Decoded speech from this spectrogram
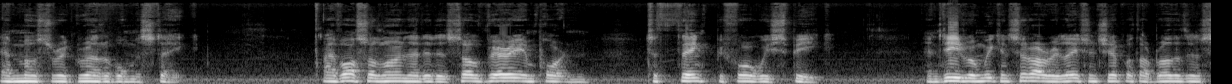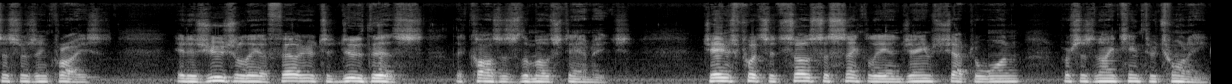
and most regrettable mistake. I've also learned that it is so very important to think before we speak. Indeed, when we consider our relationship with our brothers and sisters in Christ, it is usually a failure to do this that causes the most damage. James puts it so succinctly in James chapter 1 verses 19 through 20.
